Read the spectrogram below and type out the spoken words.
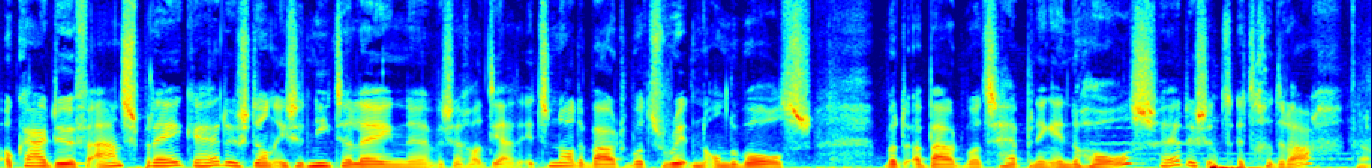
elkaar durven aanspreken. Hè? Dus dan is het niet alleen, we zeggen altijd, ja, it's not about what's written on the walls, but about what's happening in the halls. Hè? Dus het, het gedrag. Ja.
